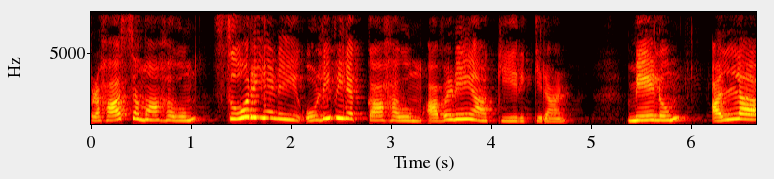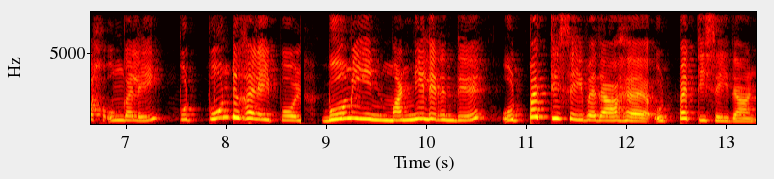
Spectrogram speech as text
பிரகாசமாகவும் சூரியனை ஒளிவிளக்காகவும் அவனே ஆக்கியிருக்கிறான். மேலும் அல்லாஹ் உங்களை புட்பூண்டுகளைப் போல் பூமியின் மண்ணிலிருந்து உற்பத்தி செய்வதாக உற்பத்தி செய்தான்.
